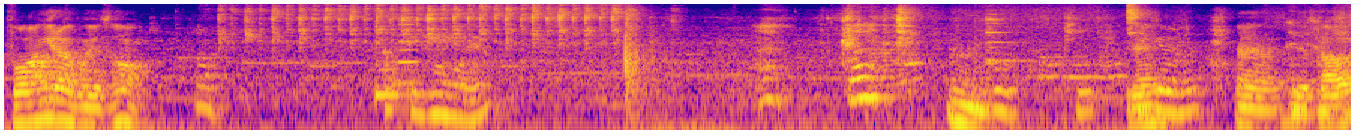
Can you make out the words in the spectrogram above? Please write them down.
부항이라고 해서 이거 뭐예요? 음, 비, 예, 지금 예, 예, 다,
